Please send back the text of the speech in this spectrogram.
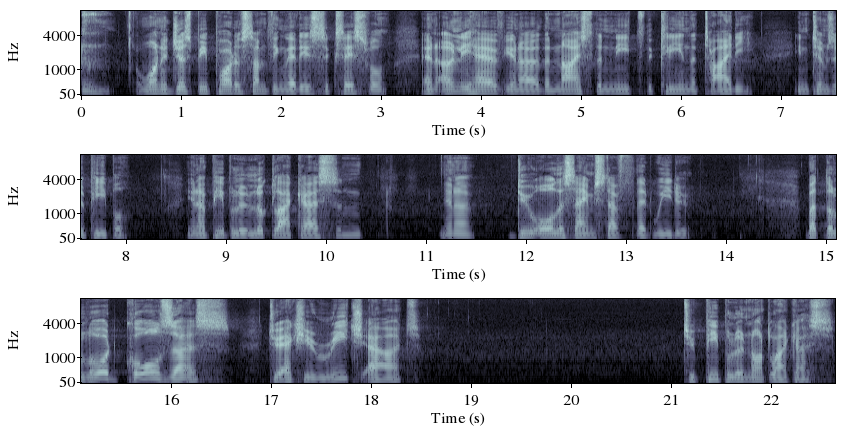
want to just be part of something that is successful and only have, you know, the nice, the neat, the clean, the tidy in terms of people. you know, people who look like us and, you know, do all the same stuff that we do. But the Lord calls us to actually reach out to people who are not like us.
